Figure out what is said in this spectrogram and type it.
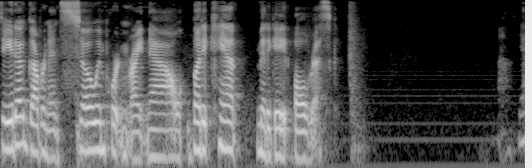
data governance, so important right now, but it can't mitigate all risk. Yeah.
